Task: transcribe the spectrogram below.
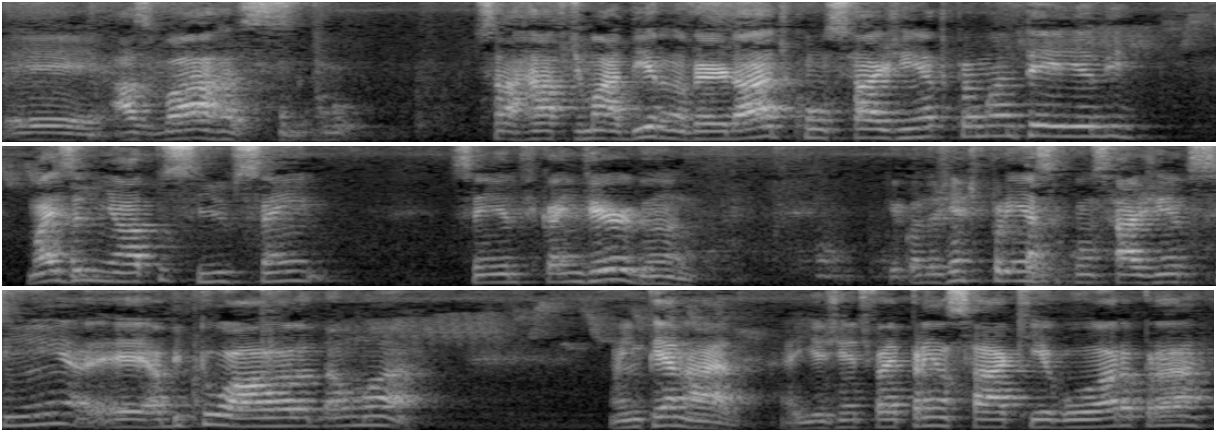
é, as barras sarrafo de madeira, na verdade, com o sargento para manter ele mais alinhado possível, sem, sem ele ficar envergando. Porque quando a gente prensa com o sargento sim, é habitual ela dar uma, uma empenada. Aí a gente vai prensar aqui agora para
